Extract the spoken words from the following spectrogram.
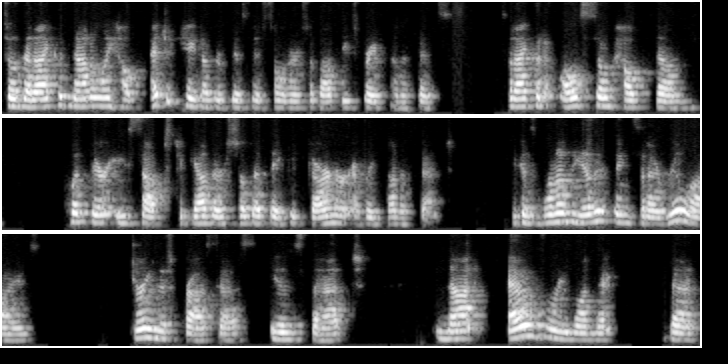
so that I could not only help educate other business owners about these great benefits, but I could also help them put their ESOPs together so that they could garner every benefit. Because one of the other things that I realized during this process is that not everyone that, that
